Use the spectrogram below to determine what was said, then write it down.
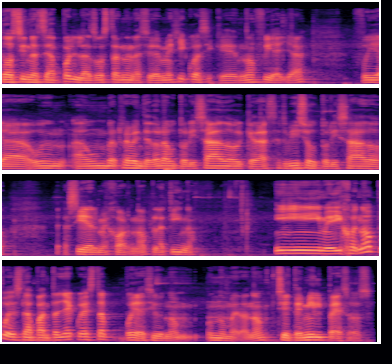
dos tiendas de Apple y las dos están en la Ciudad de México, así que no fui allá. Fui a un, a un revendedor autorizado que da servicio autorizado, así el mejor, ¿no? Platino. Y me dijo, no, pues la pantalla cuesta, voy a decir un, un número, ¿no? 7 mil pesos,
